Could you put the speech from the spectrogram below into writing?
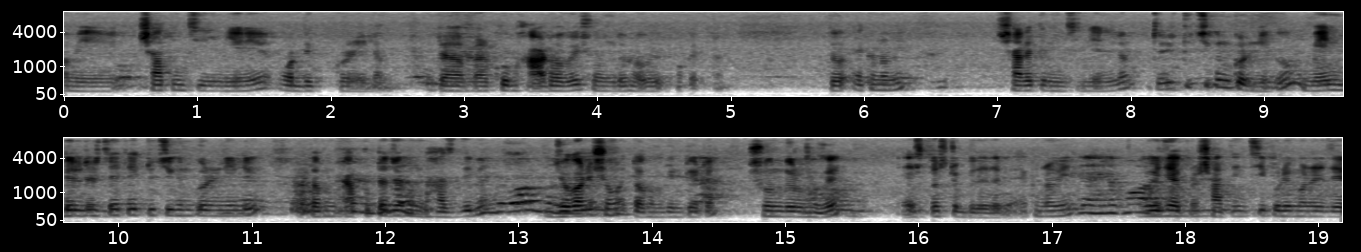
আমি সাত ইঞ্চি নিয়ে নিয়ে অর্ধেক করে নিলাম। এটা আপনার খুব হার্ড হবে, সুন্দর হবে পকেটটা তো এখন আমি সাড়ে তিন ইঞ্চি নিয়ে নিলাম। এটা একটু চিকন করে নিব। মেন বেল্টের চাইতে একটু চিকন করে নিলে তখন কাপড়টা যখন ভাঁজ দিবেন জোগানোর সময় তখন কিন্তু এটা সুন্দরভাবে স্পষ্ট বোঝা যাবে। এখন আমি ওই যে আপনার সাত ইঞ্চি পরিমাণের যে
